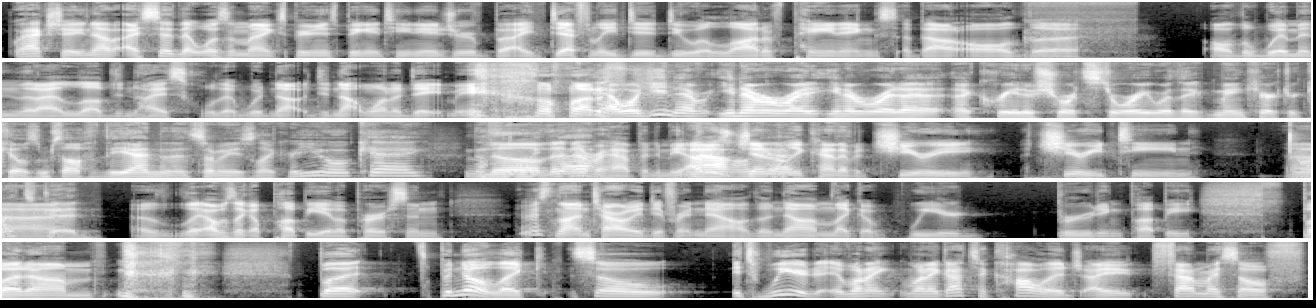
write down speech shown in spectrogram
Well, actually, now I said that wasn't my experience being a teenager, but I definitely did do a lot of paintings about all the all the women that I loved in high school that would not did not want to date me. Yeah, of well, you never, you never write, you never write a, a creative short story where the main character kills himself at the end, and then somebody's like, "Are you okay?" Nothing no, like that, never happened to me. I No? was Okay. generally kind of a cheery, a cheery teen. Oh, that's Uh, good. uh, like I was like a puppy of a person. And it's not entirely different now, though. Now I'm like a weird, brooding puppy. But um, but but no, like so it's weird. When I when I got to college, I found myself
